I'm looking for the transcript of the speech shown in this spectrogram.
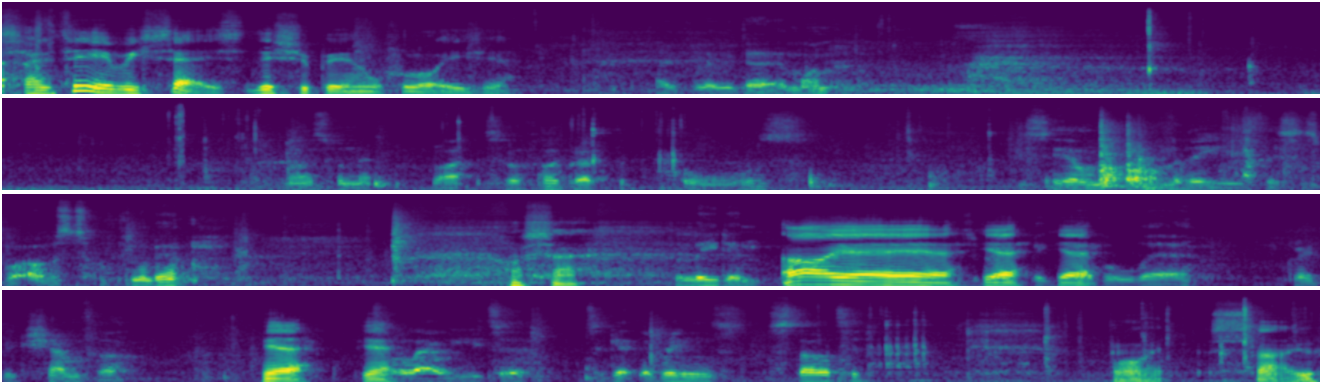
so theory says this should be an awful lot easier. Hopefully we do it in one. Nice, wasn't it? Right, so if I grab the bores, you see on the bottom of these, this is what I was talking about. What's that? The lead-in. Oh yeah, yeah, There's a yeah, great big yeah, bevel there, great big chamfer yeah, to yeah. allow you to, to get the rings started. Right, so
